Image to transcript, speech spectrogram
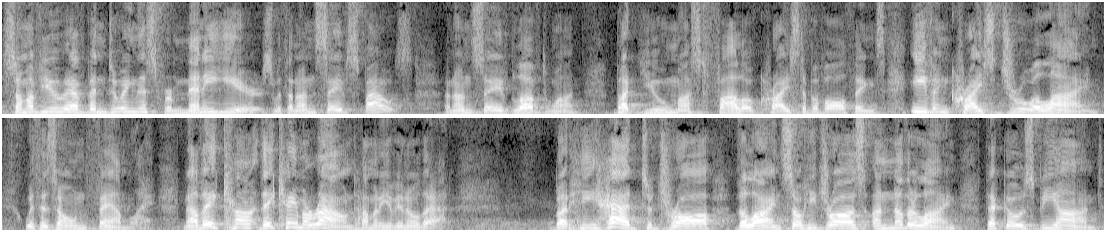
Some of you have been doing this for many years with an unsaved spouse, an unsaved loved one. But you must follow Christ above all things. Even Christ drew a line with his own family. Now, they, come, they came around. How many of you know that? but he had to draw the line. So he draws another line that goes beyond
